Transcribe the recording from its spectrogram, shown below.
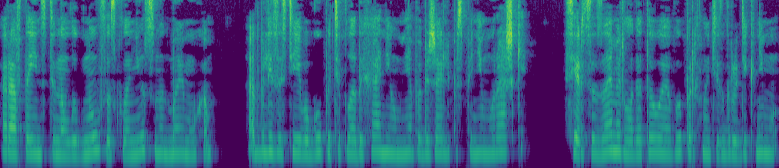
Раф таинственно улыбнулся, склонился над моим ухом. От близости его губ и тепла дыхания у меня побежали по спине мурашки. Сердце замерло, готовое выпорхнуть из груди к нему.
